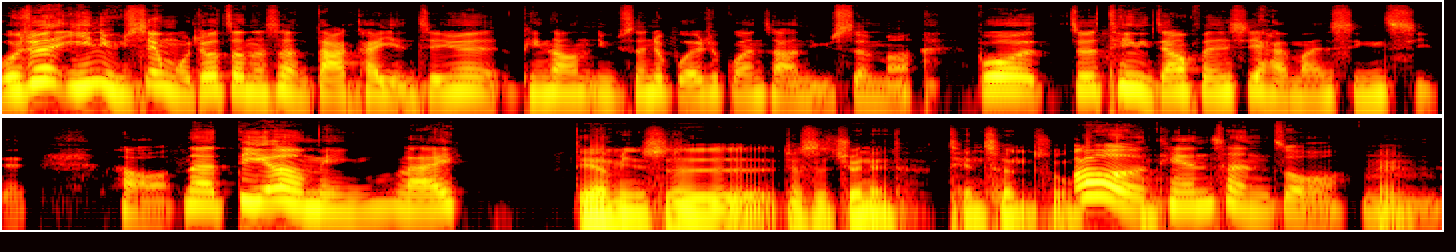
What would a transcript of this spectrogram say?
我觉得以女性，我就真的是很大开眼界，因为平常女生就不会去观察女生嘛。不过就是听你这样分析，还蛮新奇的。好，那第二名来第二名是就是 Janet 天秤座。哦，天秤座，对嗯，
